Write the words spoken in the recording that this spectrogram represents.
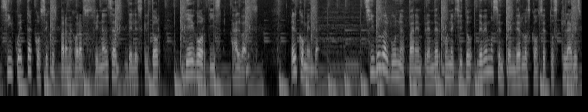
50 consejos para mejorar sus finanzas del escritor Diego Ortiz Álvarez. Él comenta, sin duda alguna, para emprender con éxito debemos entender los conceptos claves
